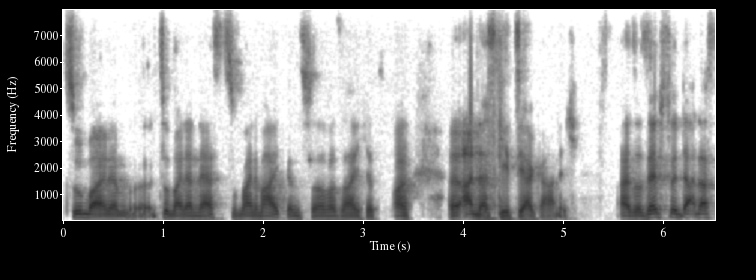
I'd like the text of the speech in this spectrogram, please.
zu meinem, zu meiner NAS, zu meinem eigenen Server, sage ich jetzt mal. Äh, anders es ja gar nicht. Also selbst wenn da das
